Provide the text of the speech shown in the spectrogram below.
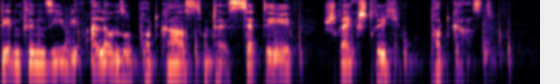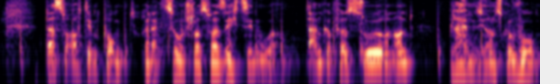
Den finden Sie wie alle unsere Podcasts unter sz.de-podcast. Das war auf dem Punkt. Redaktionsschluss war 16 Uhr. Danke fürs Zuhören und bleiben Sie uns gewogen.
